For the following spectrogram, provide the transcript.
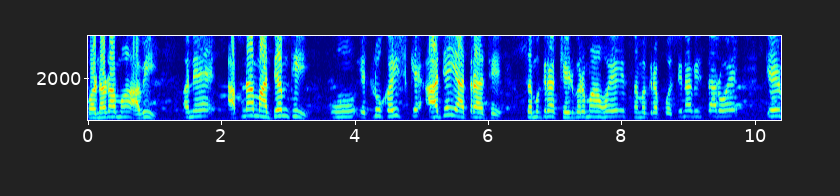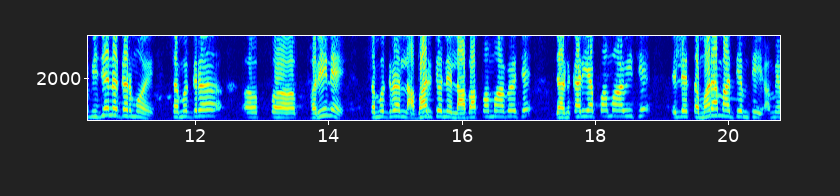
વર્ણવવામાં આવી. અને આપના માધ્યમથી હું એટલું કહીશ કે આ જે યાત્રા છે, સમગ્ર ખેડબરમાં હોય, સમગ્ર પોસીના વિસ્તાર હોય કે વિજયનગરમાં હોય, સમગ્ર ફરીને સમગ્ર લાભાર્થીઓને લાભ આપવામાં આવ્યો છે, જાણકારી આપવામાં આવી છે. એટલે તમારા માધ્યમથી અમે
